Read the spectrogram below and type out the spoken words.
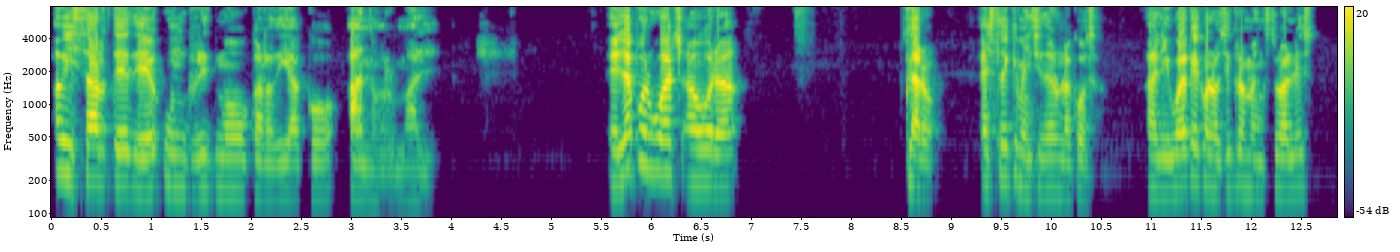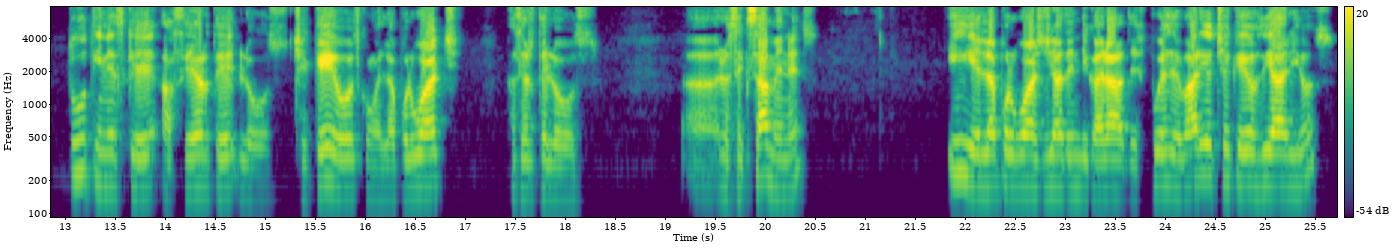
Avisarte de un ritmo cardíaco anormal. El Apple Watch ahora, claro, esto hay que mencionar una cosa. Al igual que con los ciclos menstruales, tú tienes que hacerte los chequeos con el Apple Watch hacerte los, ah, los exámenes y el Apple Watch ya te indicará después de varios chequeos diarios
